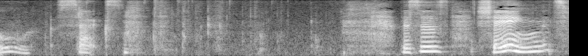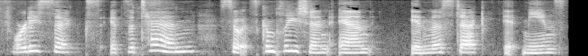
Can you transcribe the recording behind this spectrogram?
Ooh, sex. This is Shang. It's 46. It's a 10, so it's completion. And in this deck, it means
